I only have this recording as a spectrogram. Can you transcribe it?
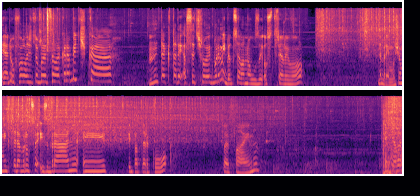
Já doufala, že to bude celá krabička. Hm, tak tady asi člověk bude mít docela nouzy o střelivo. Dobrý, můžu mít teda v ruce i zbraň, i, i baterku. To je fajn. Teď ale...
